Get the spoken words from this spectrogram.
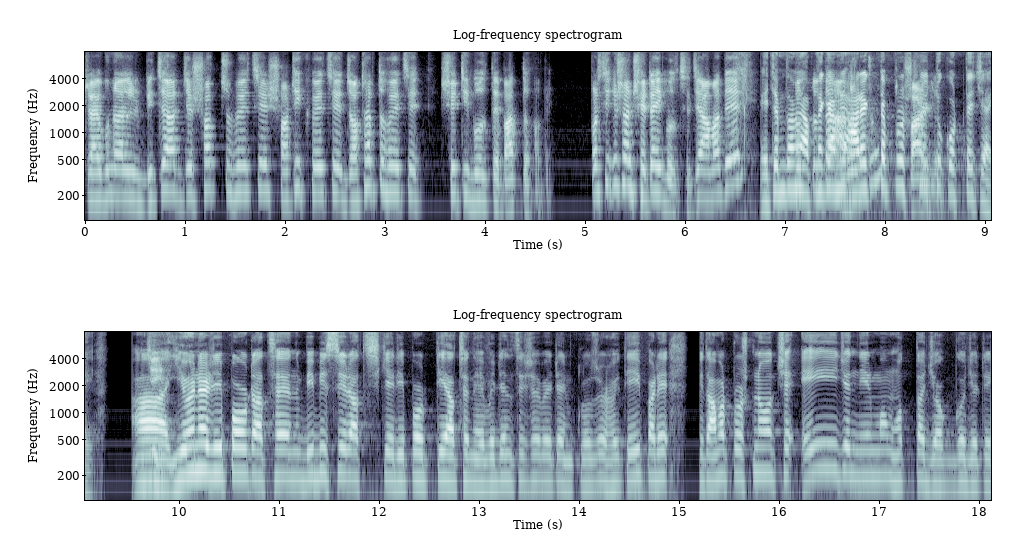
ট্রাইব্যুনালের বিচার যে স্বচ্ছ হয়েছে সঠিক হয়েছে যথার্থ হয়েছে সেটি বলতে বাধ্য হবে। প্রসিকিউশন সেটাই বলছে যে আমাদের তো আমি আপনাকে আমি আরেকটা প্রশ্ন একটু করতে চাই। জি। ইউএন এর রিপোর্ট আছেন বিবিসির আজকে রিপোর্টটি আছেন এভিডেন্স হিসেবে এটা এনক্লোজার হইতেই পারে। কিন্তু আমার প্রশ্ন হচ্ছে এই যে নির্মম হত্যা যজ্ঞ যেটি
